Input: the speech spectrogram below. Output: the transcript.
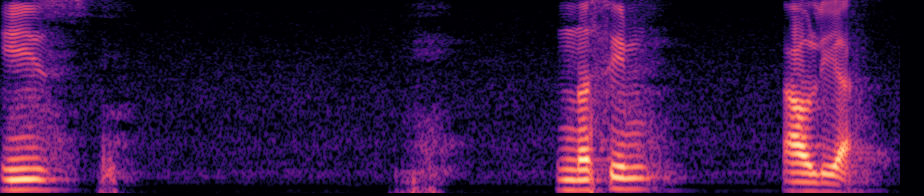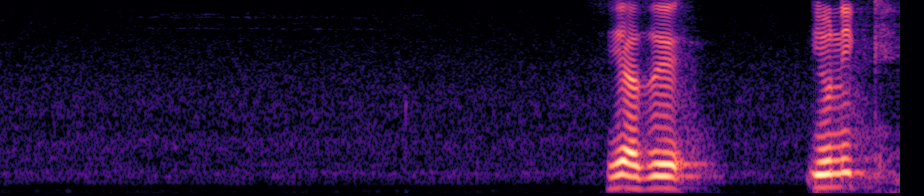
he is Nasim Aulia. He has a unique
